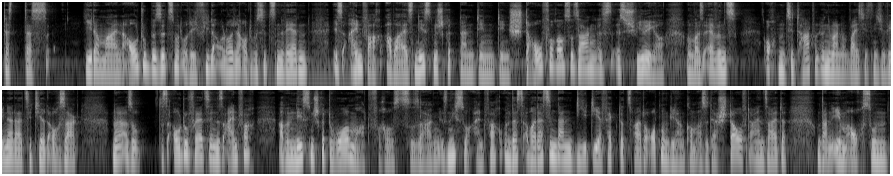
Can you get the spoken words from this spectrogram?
dass, dass jeder mal ein Auto besitzen wird oder viele Leute ein Auto besitzen werden, ist einfach. Aber als nächsten Schritt dann den, den Stau vorauszusagen, ist, ist schwieriger. Und was Evans auch im Zitat von irgendjemandem, weiß ich jetzt nicht, wen er da zitiert, auch sagt, ne, also das Auto vorherzusehen ist einfach, aber im nächsten Schritt Walmart vorauszusagen ist nicht so einfach. Und das, aber das sind dann die, die Effekte zweiter Ordnung, die dann kommen. Also der Stau auf der einen Seite und dann eben auch so ein,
